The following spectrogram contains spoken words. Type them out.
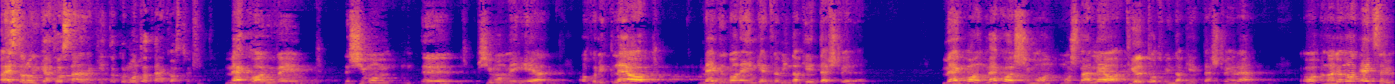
Ha ezt a logikát használnánk itt, akkor mondhatnánk azt, hogy meghal Ruvén, de Simon, Simon még él, akkor itt Lea meg van engedve mind a két testvére. Megvan, meghal Simon, most már Lea tiltott mind a két testvére. Nagyon egyszerű,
